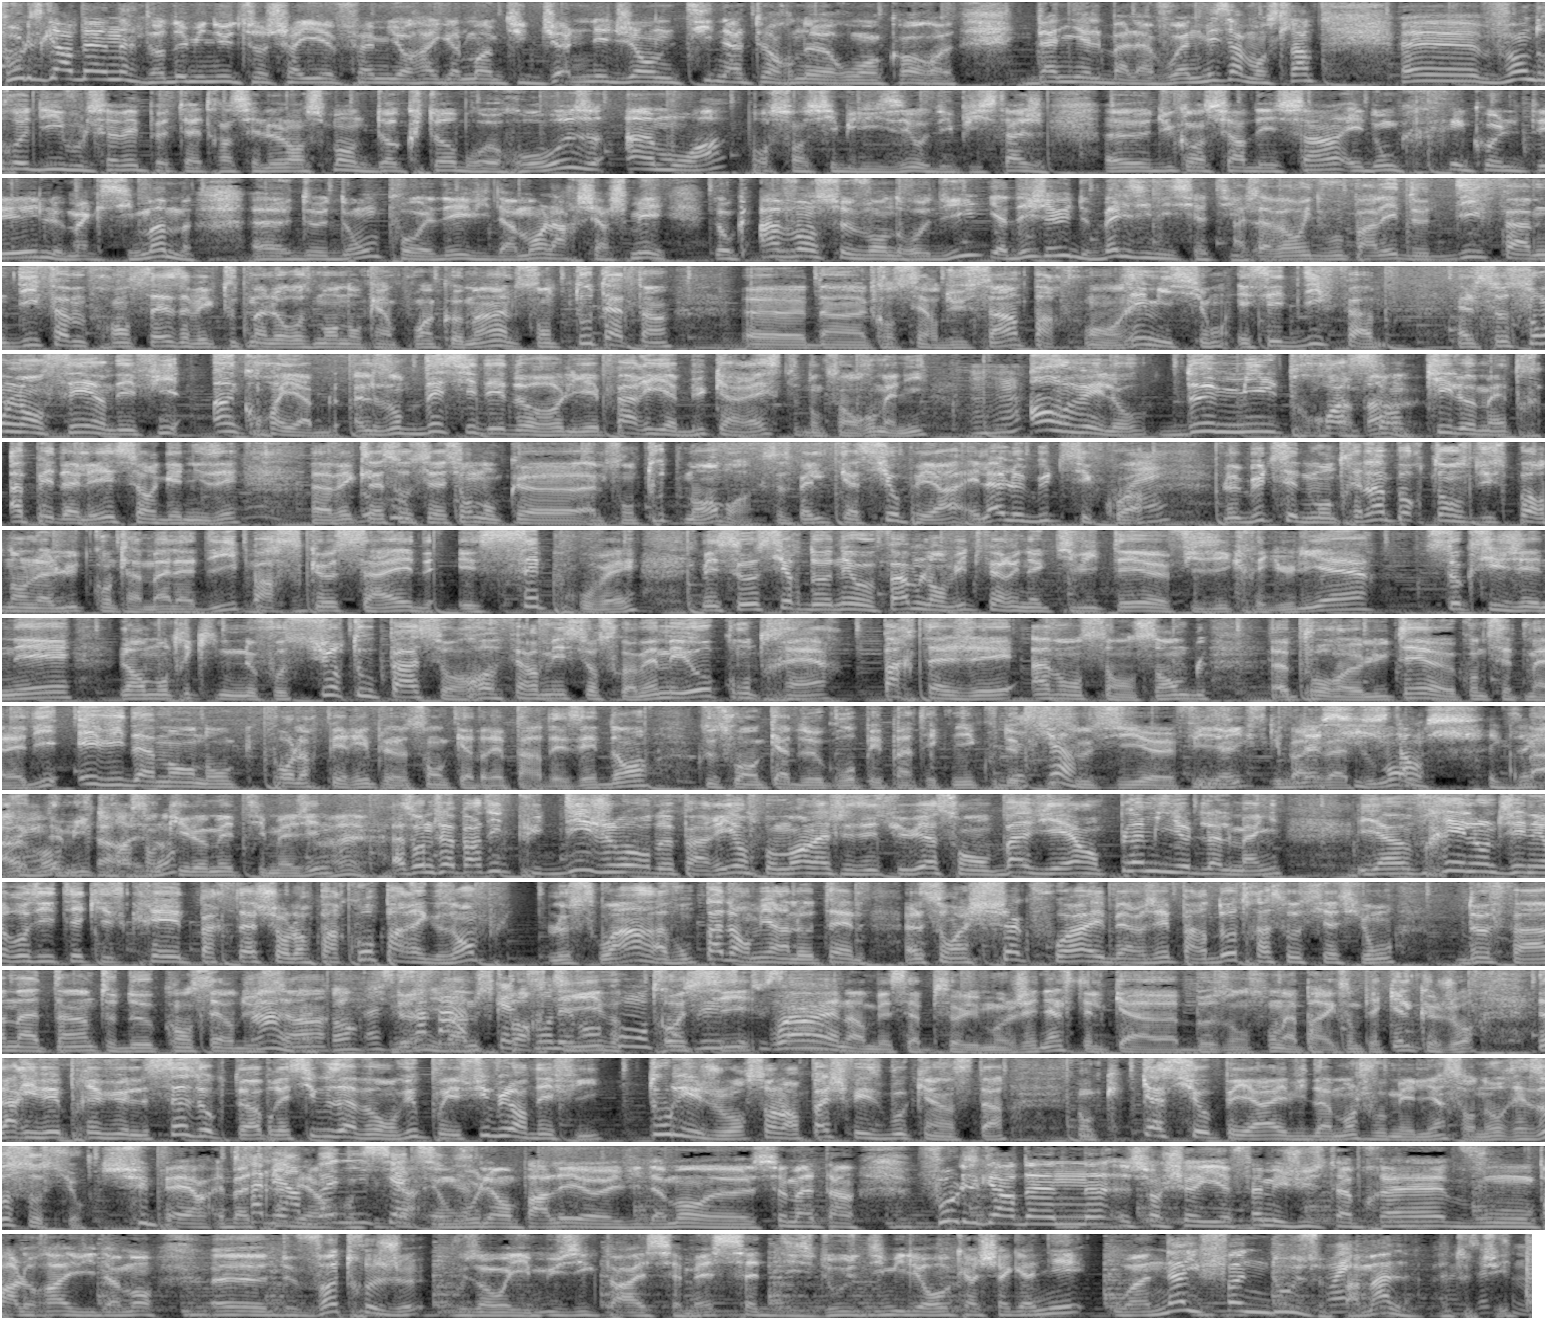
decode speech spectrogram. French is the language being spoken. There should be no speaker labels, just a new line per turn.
Fool's Garden, dans deux minutes sur Chai FM, il y aura également un petit John Legend, Tina Turner ou encore euh, Daniel Balavoine. Mais avant cela, euh, vendredi, vous le savez peut-être, hein, c'est le lancement d'Octobre Rose, un mois pour sensibiliser au dépistage euh, du cancer des seins et donc récolter le maximum euh, de dons pour aider évidemment la recherche. Mais donc avant ce vendredi, il y a déjà eu de belles initiatives.
Ah, J'avais envie de vous parler de 10 femmes, 10 femmes françaises avec toutes malheureusement donc un point commun. Elles sont toutes atteintes euh, d'un cancer du sein, parfois en rémission. Et ces 10 femmes, elles se sont lancées un défi incroyable. Elles ont décidé de relier Paris à Bucarest, donc c'est en Roumanie, en vélo, 2300
Sympa.
kilomètres à pédaler et s'organiser avec l'association. Donc euh, elles sont toutes membres. Ça s'appelle Cassiopeia. Et là le but c'est quoi?
Ouais.
Le but c'est de montrer l'importance du sport dans la lutte contre la maladie parce que ça aide et c'est prouvé. Mais c'est aussi redonner aux femmes l'envie de faire une activité euh, physique régulière, s'oxygéner, leur montrer qu'il ne faut surtout pas se refermer sur soi-même et au contraire partager, avancer ensemble euh, pour euh, lutter euh, contre cette maladie. Évidemment donc pour leur périple elles sont encadrées par des aidants, que ce soit en cas de gros pépins techniques ou de
Bien
petits
sûr.
soucis euh, physiques, ce qui peut arriver à tout le monde.
assistance,
Bah oui,
exactement. t'as
2300
raison.
km, t'imagines.
Ouais.
Elles sont déjà parties depuis 10 jours de Paris. En ce moment, là, je les ai suivies. Elles sont en Bavière, en plein milieu de l'Allemagne. Il y a un vrai élan de générosité qui se crée et de partage sur leur parcours. Par exemple, le soir, elles vont pas dormir à l'hôtel. Elles sont à chaque fois hébergées par d'autres associations de femmes atteintes de cancer du
Ah,
sein.
Ah, c'est
de
sympa,
femmes
parce qu'elles font des
sportives
plus
aussi.
et tout ça.
Ouais, ouais, non, mais c'est absolument génial. C'était le cas à Besançon, là, par exemple, il y a quelques jours. L'arrivée est prévue le 16 octobre. Et si vous avez envie, vous pouvez suivre leur défi tous les jours sur leur page Facebook et Insta. Donc, Cassiopeia, évidemment, je vous mets le lien sur nos réseaux sociaux.
Super, eh ben,
Très
très,
bien,
bien.
bonne
cas.
initiative.
Et on voulait en parler euh, évidemment euh, ce matin. Fool's Garden sur Chéri FM et juste après, vous, on parlera évidemment euh, de votre jeu. Vous envoyez musique par SMS 7 10 12 10 000 euros cash à gagner ou un iPhone 12.
Ouais.
Pas mal. À tout de suite.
